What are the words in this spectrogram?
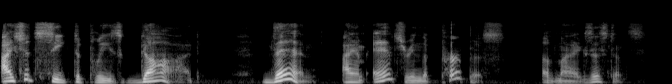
I should seek to please God. Then I am answering the purpose of my existence.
